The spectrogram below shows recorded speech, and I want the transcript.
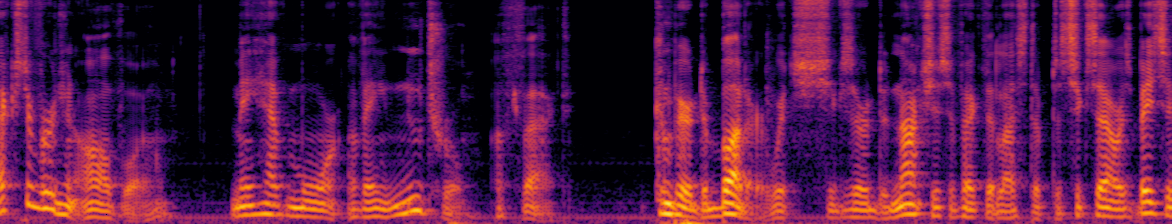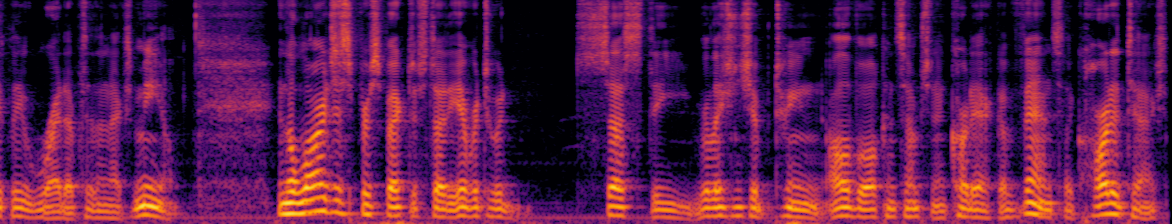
Extra virgin olive oil may have more of a neutral effect compared to butter, which exerted a noxious effect that lasted up to six hours, basically right up to the next meal. In the largest prospective study ever to assess the relationship between olive oil consumption and cardiac events, like heart attacks,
